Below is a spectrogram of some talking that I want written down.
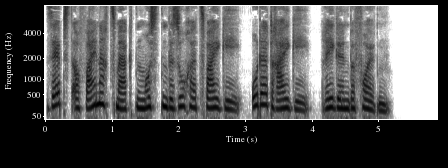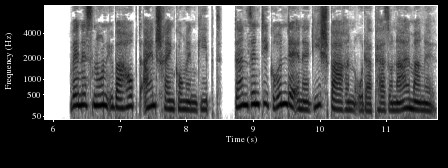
Selbst auf Weihnachtsmärkten mussten Besucher 2G oder 3G Regeln befolgen. Wenn es nun überhaupt Einschränkungen gibt, dann sind die Gründe Energiesparen oder Personalmangel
